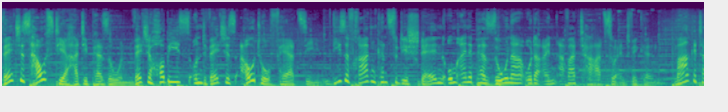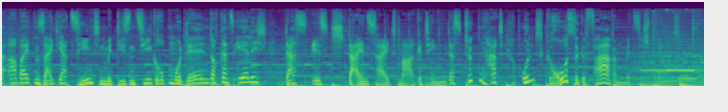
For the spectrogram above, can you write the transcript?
Welches Haustier hat die Person? Welche Hobbys und welches Auto fährt sie? Diese Fragen kannst du dir stellen, um eine Persona oder einen Avatar zu entwickeln. Marketer arbeiten seit Jahrzehnten mit diesen Zielgruppenmodellen, doch ganz ehrlich, das ist Steinzeit-Marketing, das Tücken hat und große Gefahren mit sich bringt.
